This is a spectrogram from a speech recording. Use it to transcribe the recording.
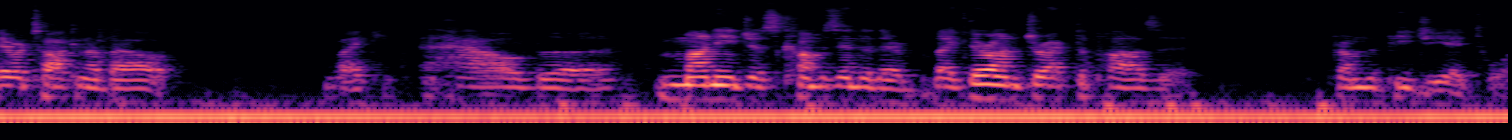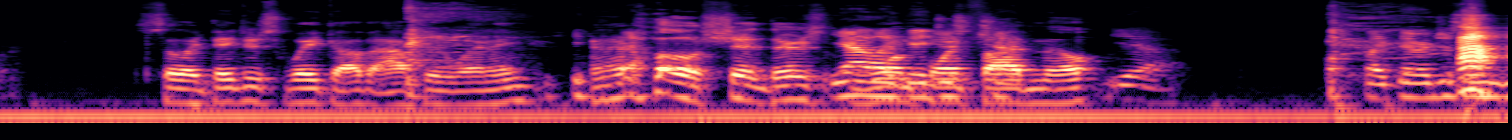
they were talking about like how the money just comes into their like they're on direct deposit from the PGA Tour. so like they just wake up after winning and Yeah. oh shit there's Yeah, like just 1.5 check- mil Yeah, like they're just on,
